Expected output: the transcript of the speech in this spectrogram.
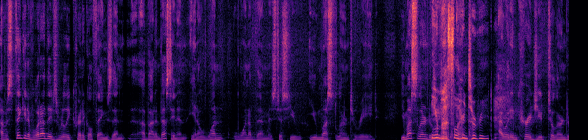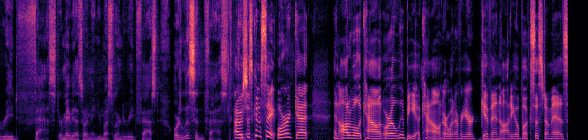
I was thinking of what are these really critical things then about investing, and you know one one of them is just you you must learn to read. You must learn to read. You read must learn to read. I would encourage you to learn to read fast, or maybe that's what I mean. You must learn to read fast or listen fast. I was just going to say or get an Audible account or a Libby account or whatever your given Mm-hmm. audiobook system is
